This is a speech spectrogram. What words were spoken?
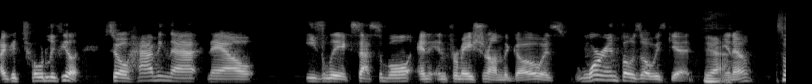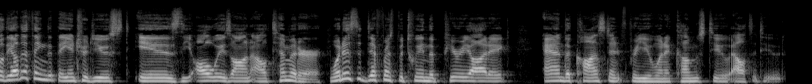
I could totally feel it. So having that now easily accessible and information on the go is more info is always good. Yeah. You know? So the other thing that they introduced is the always on altimeter. What is the difference between the periodic and the constant for you when it comes to altitude?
